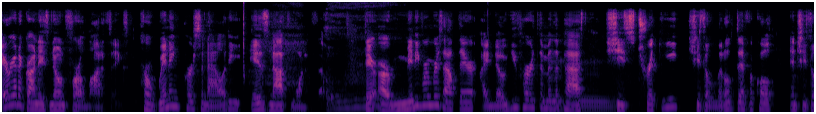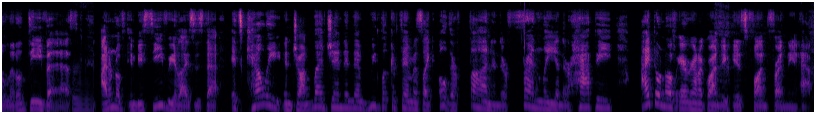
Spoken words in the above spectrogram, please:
Ariana Grande is known for a lot of things. Her winning personality is not one of them. There are oh. many rumors out there. I know you've heard them in the past. Mm-hmm. She's tricky, she's a little difficult, and she's a little diva esque. Mm. I don't know if NBC realizes that it's Kelly and John Legend, and then we look at them as like, oh, they're fun and they're friendly and they're happy. I don't know if Ariana Grande is fun, friendly, and happy.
